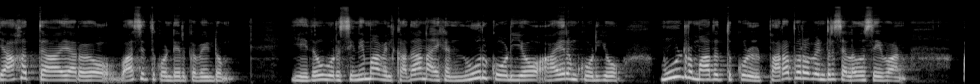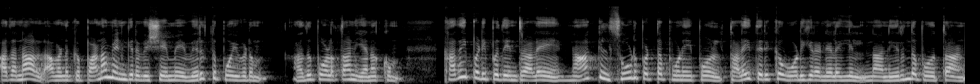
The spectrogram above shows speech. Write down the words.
தியாகத்தாயாரையோ வாசித்து கொண்டிருக்க வேண்டும். ஏதோ ஒரு சினிமாவில் கதாநாயகன் நூறு கோடியோ ஆயிரம் கோடியோ மூன்று மாதத்துக்குள் பரபரவென்று செலவு செய்வான். அதனால் அவனுக்கு பணம் என்கிற விஷயமே வெறுத்து போய்விடும். அதுபோலத்தான் எனக்கும். கதை படிப்பது என்றாலே நாக்கில் சூடுபட்ட பூனை போல் தலை தெறிக்க ஓடுகிற நிலையில் நான் இருந்தபோதுதான்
